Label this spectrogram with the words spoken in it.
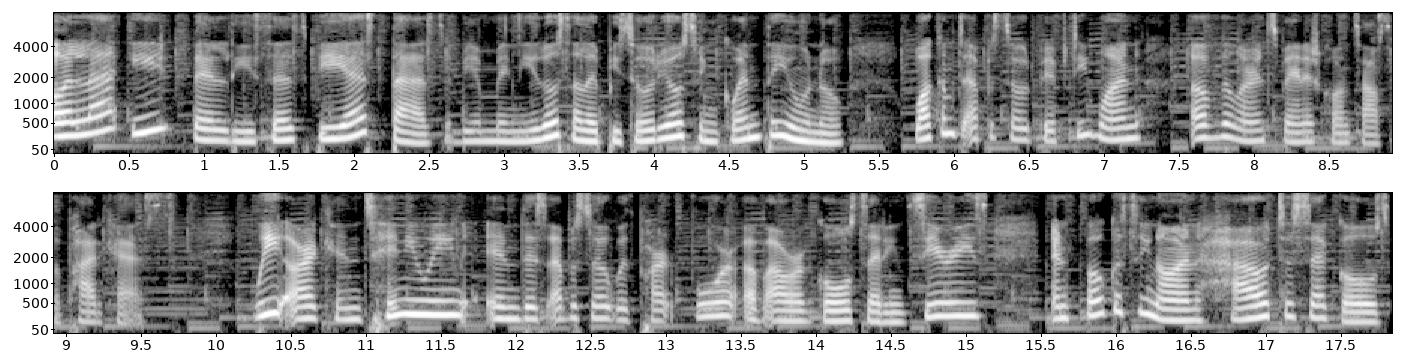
Hola y felices fiestas. Bienvenidos al episodio 51. Welcome to episode 51 of the Learn Spanish con Salsa podcast. We are continuing in this episode with part four of our goal setting series and focusing on how to set goals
